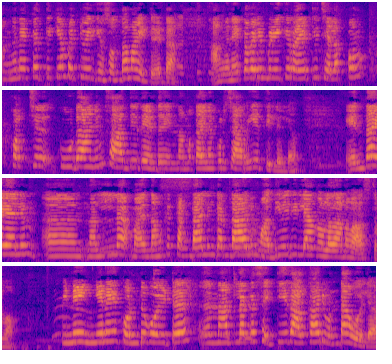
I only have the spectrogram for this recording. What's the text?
അങ്ങനെയൊക്കെ എത്തിക്കാൻ പറ്റുമായിരിക്കും സ്വന്തമായിട്ട് കേട്ടാ. അങ്ങനെയൊക്കെ വരുമ്പോഴേക്ക് റേറ്റ് ചിലപ്പം കുറച്ച് കൂടാനും സാധ്യതയുണ്ട് നമുക്ക് അതിനെക്കുറിച്ച് അറിയത്തില്ലല്ലോ. എന്തായാലും നല്ല നമുക്ക് കണ്ടാലും കണ്ടാലും മതി വരില്ല എന്നുള്ളതാണ് വാസ്തവം. പിന്നെ ഇങ്ങനെ കൊണ്ടുപോയിട്ട് നാട്ടിലൊക്കെ സെറ്റ് ചെയ്ത ആൾക്കാരും ഉണ്ടാവുമല്ലോ.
